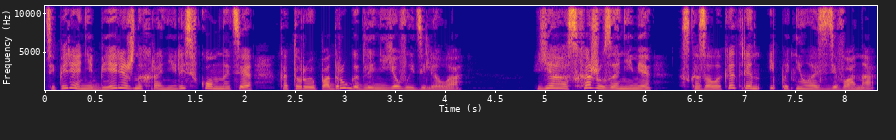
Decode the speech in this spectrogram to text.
Теперь они бережно хранились в комнате, которую подруга для нее выделила. «Я схожу за ними», — сказала Кэтрин и поднялась с дивана.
